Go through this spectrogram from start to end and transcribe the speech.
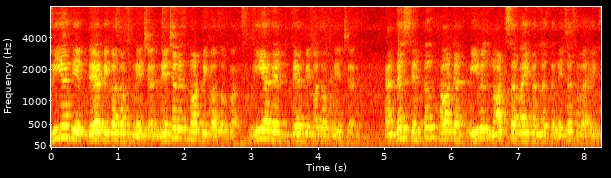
we are there because of nature. Nature is not because of us. We are there, there because of nature. And this simple thought that we will not survive unless the nature survives,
